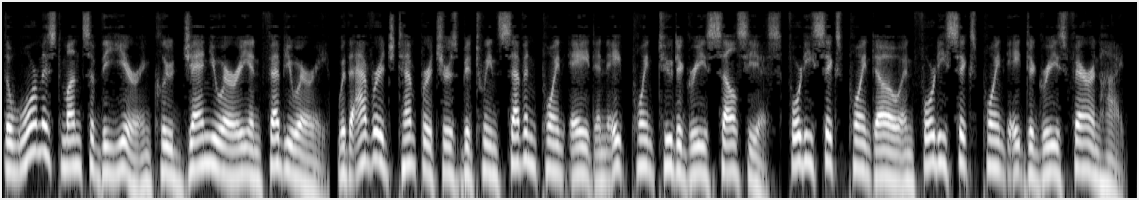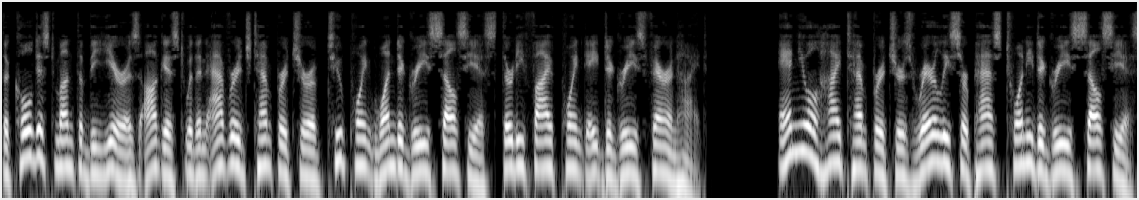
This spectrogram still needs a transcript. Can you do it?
The warmest months of the year include January and February, with average temperatures between 7.8 and 8.2 degrees Celsius (46.0 and 46.8 degrees Fahrenheit). The coldest month of the year is August with an average temperature of 2.1 degrees Celsius (35.8 degrees Fahrenheit). Annual high temperatures rarely surpass 20 degrees Celsius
